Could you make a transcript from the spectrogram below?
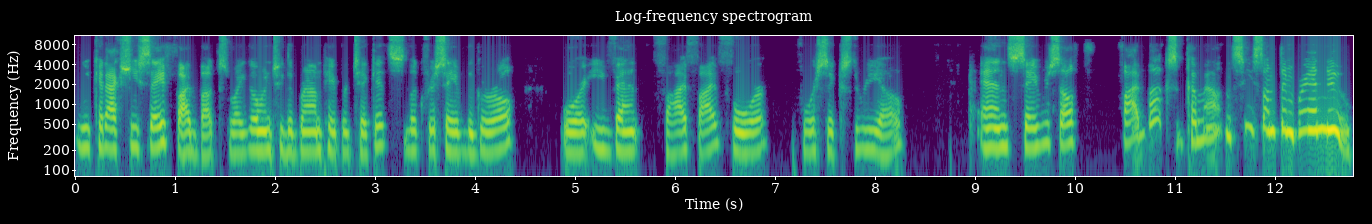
you could actually save five bucks by going to the brown paper tickets look for save the girl or event 554 4630 and save yourself five bucks and come out and see something brand new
